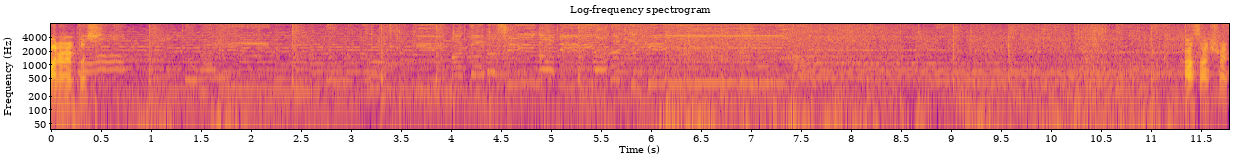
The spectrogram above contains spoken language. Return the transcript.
Bottom rune, please. Cross on strike.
